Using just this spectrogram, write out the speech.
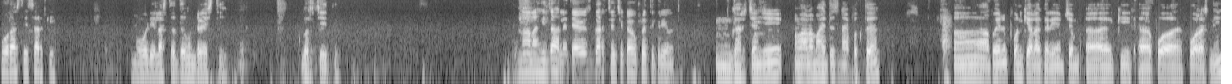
पोरं असते सारखी. वडील असतात मंडळी असते घरची येते नाना ही झाले त्यावेळेस घरच्यांची काय प्रतिक्रिया होती? हम्म, घरच्यांची मला माहीतच नाही फक्त आपण फोन केला घरी आमच्या अं, की अं, पो पोरासनी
